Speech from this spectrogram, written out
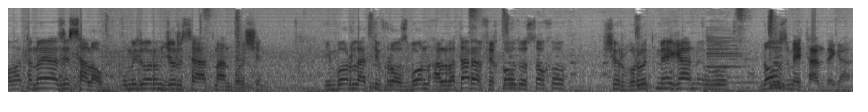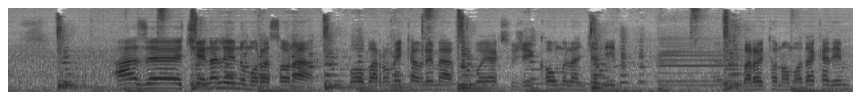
هموطنای عزیز سلام. امیدوارم جور صحتمند باشین. این بار لطیف رازبان البته رفیقا و دوستا خو شربروت میگن و ناز میتن دیگه. از چینل نمارسانه با برنامه کمره مخفی با یک سوژه کاملا جدید که برایتان آماده کردیم.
